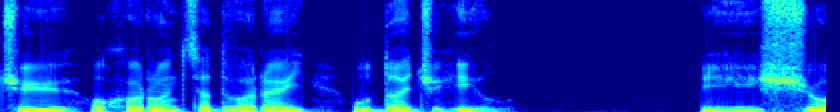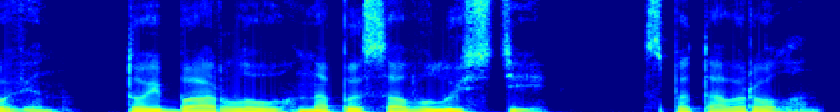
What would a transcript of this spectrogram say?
чи охоронця дверей у Дач Гіл. І що він, той Барлоу, написав у листі? спитав Роланд.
